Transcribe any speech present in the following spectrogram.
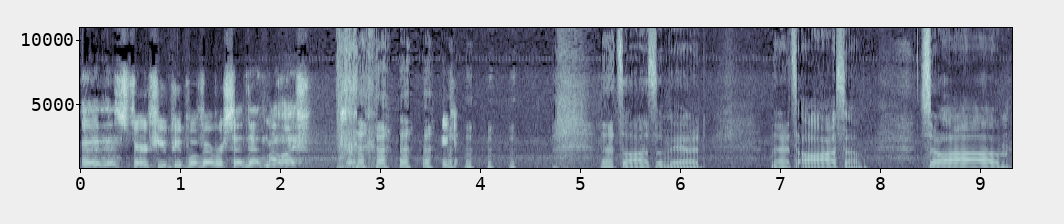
there's very few people have ever said that in my life. That's awesome, man. That's awesome. So, um,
